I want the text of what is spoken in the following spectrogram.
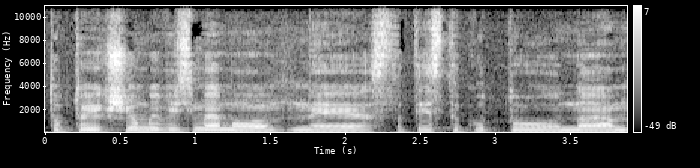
Тобто, якщо ми візьмемо е, статистику, то на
